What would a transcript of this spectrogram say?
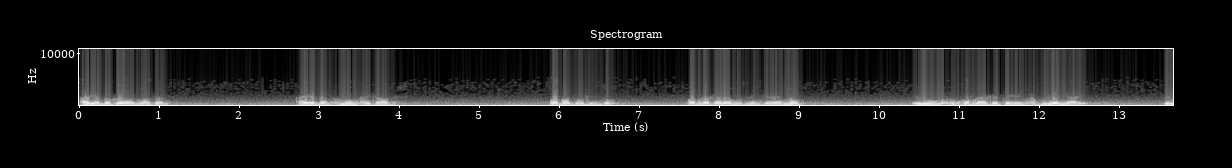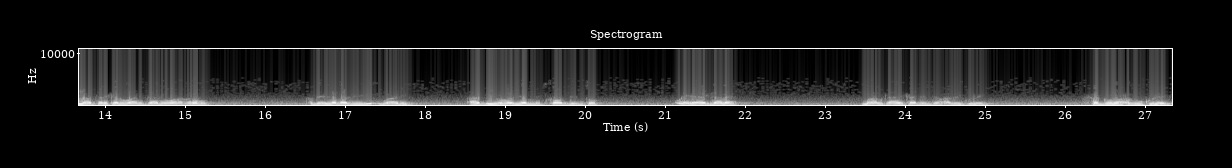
aayadda koowaad waa tan. Aayaddan cumuum waxay ka hadashay. Qof hadduu dhinto qofka kale muslimka ahee nool inuu wuxuu qofkaa ka tegey wax ku leeyahay mimaa taraka alwaalidaani walaqrabuun hadday labadii waalid aabbihii hooyo midkood dhinto wixii ay dhaleen maalka ay ka dhinteen waxbay ku leeyihiin ragguna waxbuu ku leeyahy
